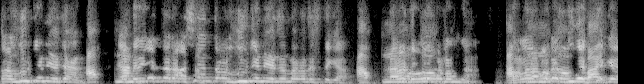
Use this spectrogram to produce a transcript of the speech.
তারা লুটে নিয়ে যান। আপনার আমেরিকার যারা আছেন তারা লুটে নিয়ে যান বাংলাদেশ থেকে। আপনার তারা মতো ডলার পাঠান না। মতো দুবাই থেকে।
